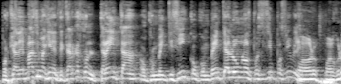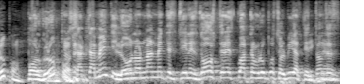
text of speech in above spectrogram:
Porque además, imagínate, cargas con 30 o con 25 o con 20 alumnos, pues es imposible. Por, por grupo. Por grupo, exactamente. Y luego normalmente si tienes 2, 3, 4 grupos, olvídate. Entonces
